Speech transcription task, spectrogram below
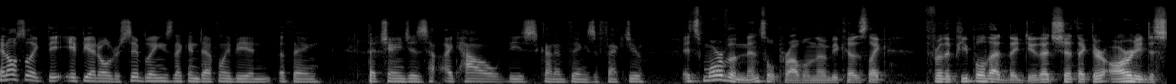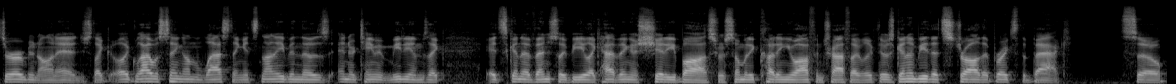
and also like the, if you had older siblings, that can definitely be an, a thing that changes like how these kind of things affect you. It's more of a mental problem though, because like for the people that they do that shit, like they're already disturbed and on edge. Like like I was saying on the last thing, it's not even those entertainment mediums. Like it's gonna eventually be like having a shitty boss or somebody cutting you off in traffic. Like there's gonna be that straw that breaks the back. So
